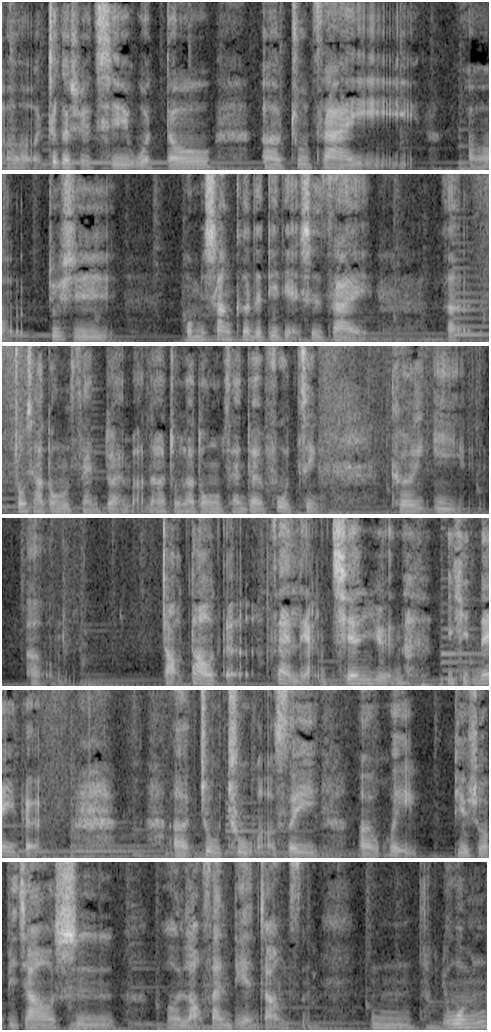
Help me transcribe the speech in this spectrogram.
呃，这个学期我都呃住在。呃，就是我们上课的地点是在呃中孝东路三段嘛，那中孝东路三段附近可以嗯找到的在两千元以内的呃住处啊，所以呃会比如说比较是呃老饭店这样子，嗯，我们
